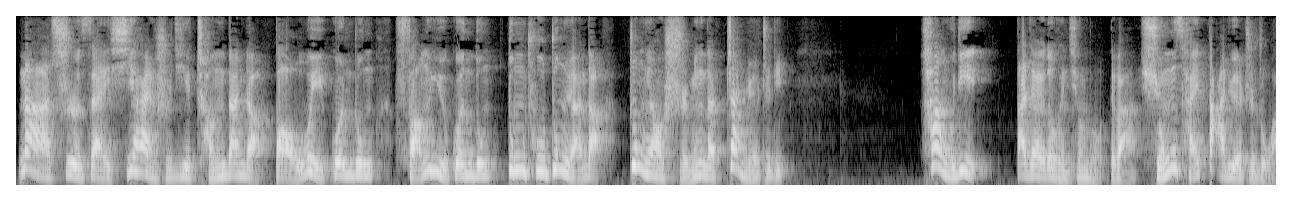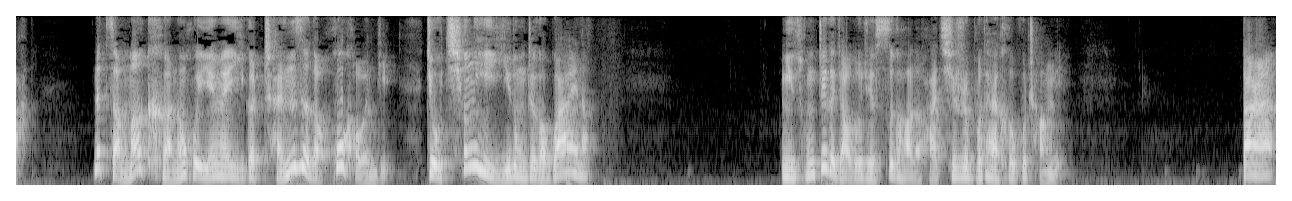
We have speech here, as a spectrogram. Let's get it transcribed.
那是在西汉时期承担着保卫关中、防御关东、东出中原的重要使命的战略之地。汉武帝。大家也都很清楚，对吧？雄才大略之主啊，那怎么可能会因为一个臣子的户口问题就轻易移动这个关隘呢？你从这个角度去思考的话，其实不太合乎常理。当然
